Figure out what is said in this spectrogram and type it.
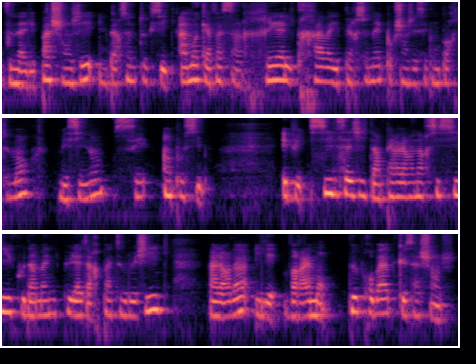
vous n'allez pas changer une personne toxique, à moins qu'elle fasse un réel travail personnel pour changer ses comportements, mais sinon, c'est impossible. Et puis, s'il s'agit d'un pervers narcissique ou d'un manipulateur pathologique, alors là, il est vraiment peu probable que ça change.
